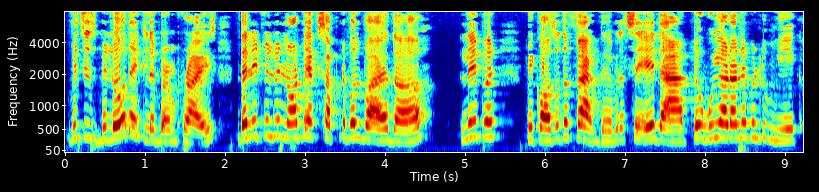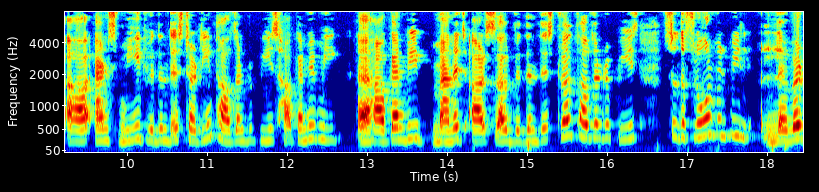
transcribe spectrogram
which is below the equilibrium price, then it will not be acceptable by the labor because of the fact they will say that we are unable to make our ends meet within this 13,000 rupees. How can we meet uh, how can we manage ourselves within this 12,000 rupees? So the floor will be levered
